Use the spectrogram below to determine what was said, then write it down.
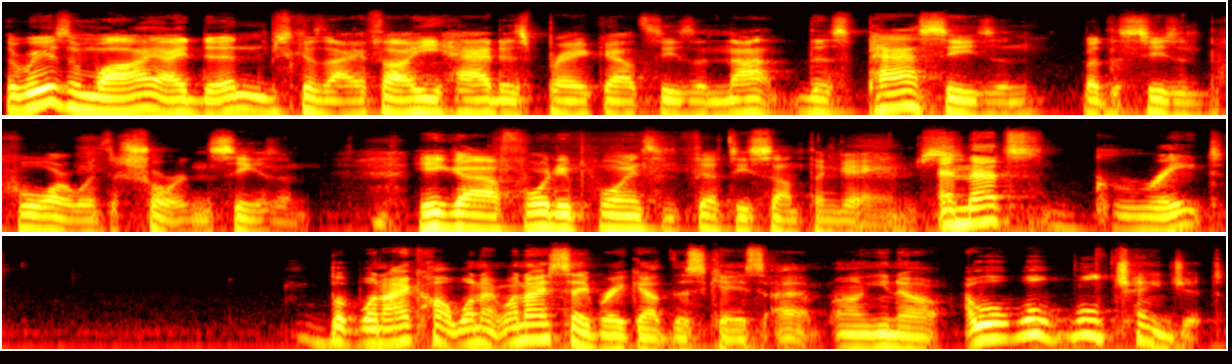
The reason why I didn't is because I thought he had his breakout season, not this past season, but the season before with the shortened season. He got 40 points in 50 something games. And that's great. But when I call when I when I say breakout this case, I, uh, you know, we'll we'll we'll change it.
